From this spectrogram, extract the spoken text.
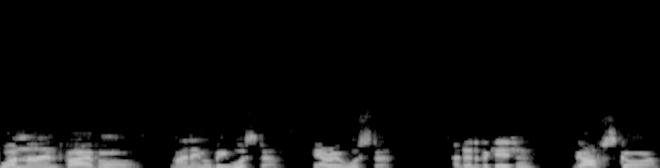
91950. My name will be Worcester. Harry Worcester. Identification? Golf score.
